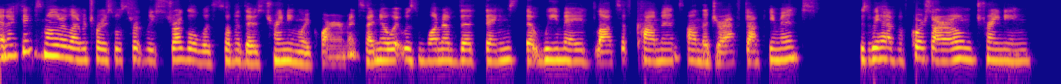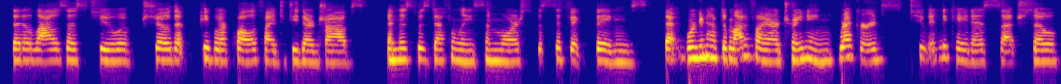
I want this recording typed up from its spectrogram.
And I think smaller laboratories will certainly struggle with some of those training requirements. I know it was one of the things that we made lots of comments on the draft document because we have, of course, our own training that allows us to show that people are qualified to do their jobs and this was definitely some more specific things that we're going to have to modify our training records to indicate as such. So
